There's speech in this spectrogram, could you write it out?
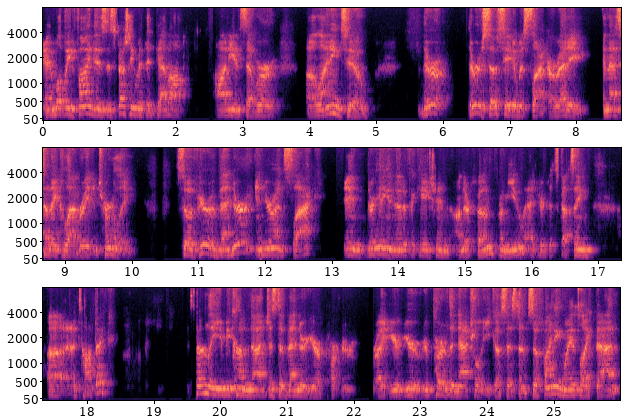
And what we find is, especially with the DevOps audience that we're aligning to, they're they're associated with Slack already, and that's how they collaborate internally. So if you're a vendor and you're on Slack and they're getting a notification on their phone from you as you're discussing uh, a topic, suddenly you become not just a vendor, you're a partner, right? You're, you're, you're part of the natural ecosystem. So finding ways like that,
